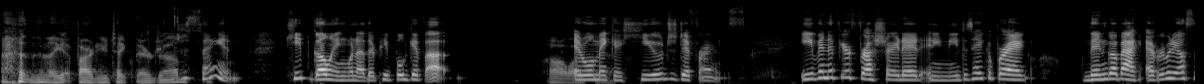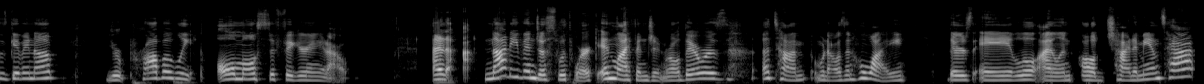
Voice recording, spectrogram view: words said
then they get fired and you take their job. Just saying. Keep going when other people give up. Oh, it will make a huge difference. Even if you're frustrated and you need to take a break, then go back. Everybody else is giving up. You're probably almost to figuring it out. And uh, not even just with work, in life in general. There was a time when I was in Hawaii, there's a little island called Chinaman's Hat.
